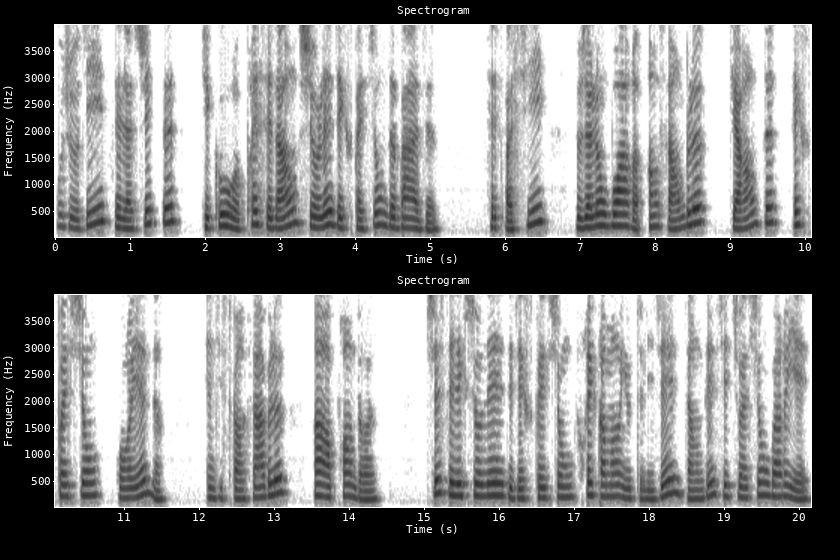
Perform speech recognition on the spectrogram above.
Aujourd'hui, c'est la suite du cours précédent sur les expressions de base. Cette fois-ci, nous allons voir ensemble 40 expressions coréennes indispensables à apprendre. J'ai sélectionné des expressions fréquemment utilisées dans des situations variées.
